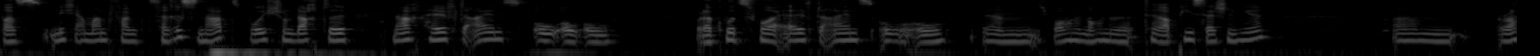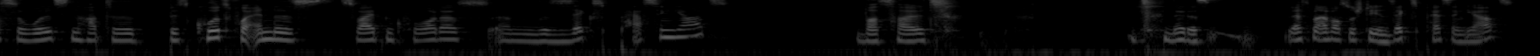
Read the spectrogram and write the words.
was mich am Anfang zerrissen hat, wo ich schon dachte, nach Hälfte 1, oh, oh, oh. Oder kurz vor Hälfte 1, oh, oh, oh. Ähm, ich brauche noch eine Therapiesession hier. Ähm, Russell Wilson hatte bis kurz vor Ende des zweiten Quarters ähm, sechs Passing Yards, was halt, ne, das lässt man einfach so stehen, sechs Passing Yards,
